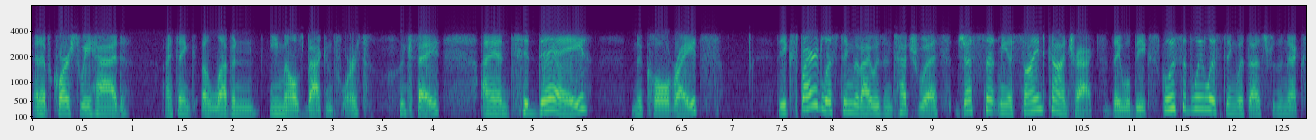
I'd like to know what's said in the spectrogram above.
And of course, we had, I think, 11 emails back and forth. Okay. And today, Nicole writes, the expired listing that I was in touch with just sent me a signed contract that they will be exclusively listing with us for the next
